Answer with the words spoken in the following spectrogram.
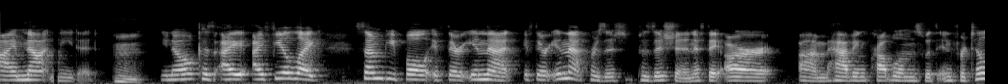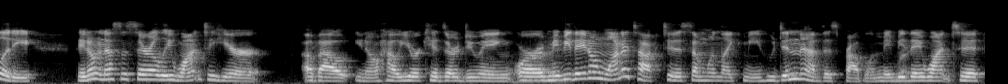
I'm not needed mm, you know because i i feel like some people if they're in that if they're in that position position if they are um, having problems with infertility they don't necessarily want to hear about you know how your kids are doing or Right. maybe they don't want to talk to someone like me who didn't have this problem maybe Right. they want to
